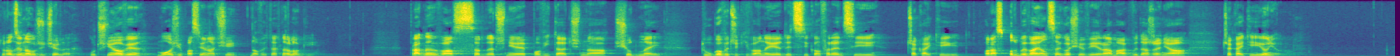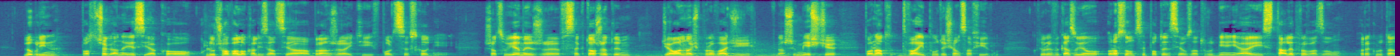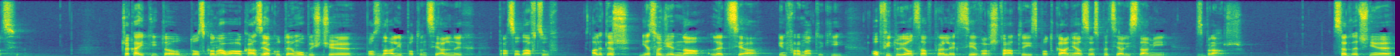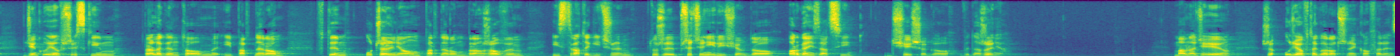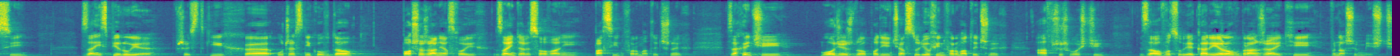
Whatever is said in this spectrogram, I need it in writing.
Drodzy nauczyciele, uczniowie, młodzi pasjonaci nowych technologii. Pragnę Was serdecznie powitać na siódmej, długo wyczekiwanej edycji konferencji Check IT oraz odbywającego się w jej ramach wydarzenia Check IT Junior. Lublin postrzegany jest jako kluczowa lokalizacja branży IT w Polsce Wschodniej. Szacujemy, że w sektorze tym działalność prowadzi w naszym mieście ponad 2,5 tysiąca firm, które wykazują rosnący potencjał zatrudnienia i stale prowadzą rekrutację. Check IT to doskonała okazja ku temu, byście poznali potencjalnych pracodawców, ale też niecodzienna lekcja informatyki, obfitująca w prelekcje, warsztaty i spotkania ze specjalistami z branży. Serdecznie dziękuję wszystkim prelegentom i partnerom, w tym uczelniom, partnerom branżowym i strategicznym, którzy przyczynili się do organizacji dzisiejszego wydarzenia. Mam nadzieję, że udział w tegorocznej konferencji zainspiruje wszystkich e, uczestników do poszerzania swoich zainteresowań i pasji informatycznych, zachęci młodzież do podjęcia studiów informatycznych, a w przyszłości zaowocuje karierą w branży IT w naszym mieście.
